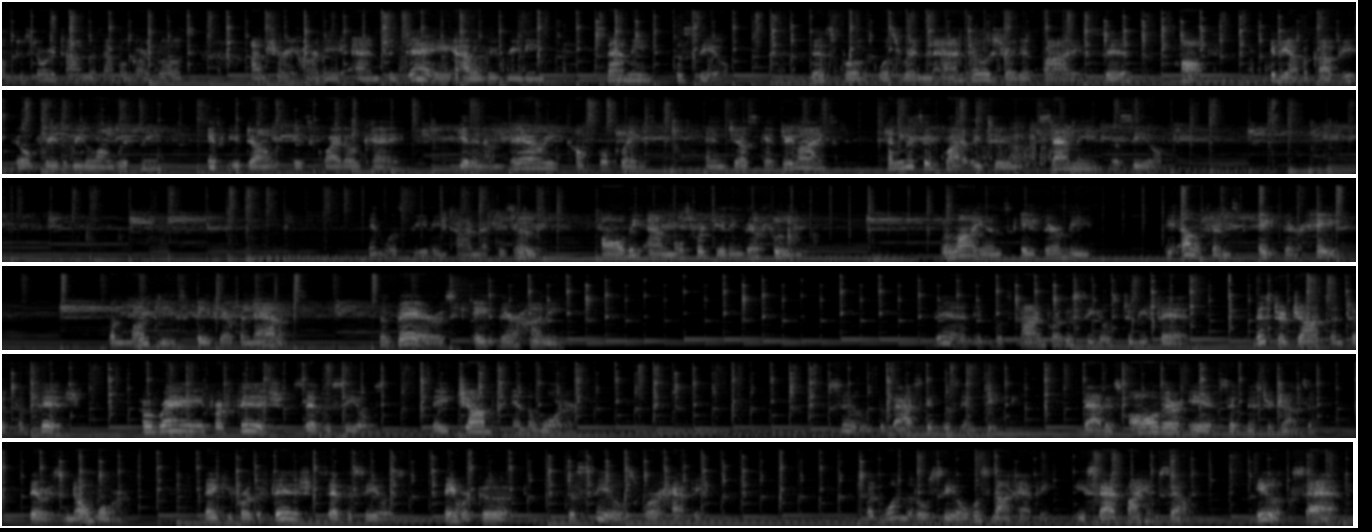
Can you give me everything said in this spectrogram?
welcome to Storytime with Avant-Garde Books. I'm Sherry Hardy, and today I will be reading Sammy the Seal. This book was written and illustrated by Syd Hoff. If you have a copy, feel free to read along with me. If you don't, it's quite okay. Get in a very comfortable place and just get relaxed and listen quietly to Sammy the Seal. It was feeding time at the zoo. All the animals were getting their food. The lions ate their meat. The elephants ate their hay. The monkeys ate their bananas. The bears ate their honey. Then it was time for the seals to be fed. Mr. Johnson took some fish. Hooray for fish, said the seals. They jumped in the water. Soon the basket was empty. That is all there is, said Mr. Johnson. There is no more. Thank you for the fish, said the seals. They were good. The seals were happy. But one little seal was not happy. He sat by himself. He looked sad.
